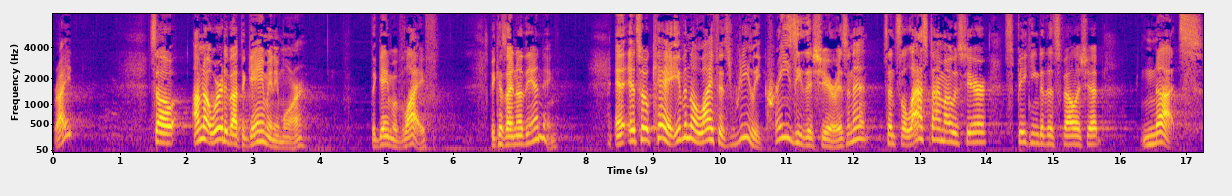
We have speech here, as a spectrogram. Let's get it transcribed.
Right? So I'm not worried about the game anymore, the game of life, because I know the ending. And it's okay, even though life is really crazy this year, isn't it? Since the last time I was here speaking to this fellowship, nuts,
